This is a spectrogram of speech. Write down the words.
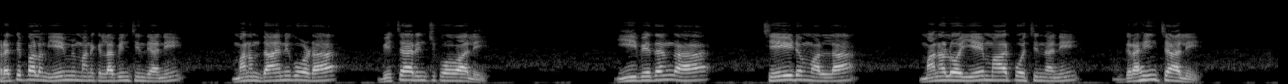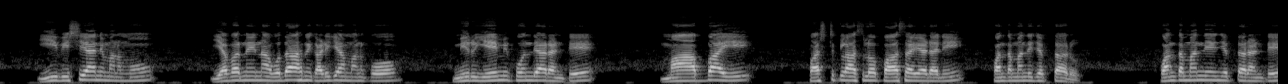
ప్రతిఫలం ఏమి మనకి లభించింది అని మనం దాన్ని కూడా విచారించుకోవాలి. ఈ విధంగా చేయడం వల్ల మనలో ఏ మార్పు వచ్చిందని గ్రహించాలి. ఈ విషయాన్ని మనము ఎవరినైనా ఉదాహరణకు అడిగామనుకో మీరు ఏమి పొందారంటే మా అబ్బాయి ఫస్ట్ క్లాస్లో పాస్ అయ్యాడని కొంతమంది చెప్తారు. కొంతమంది ఏం చెప్తారంటే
